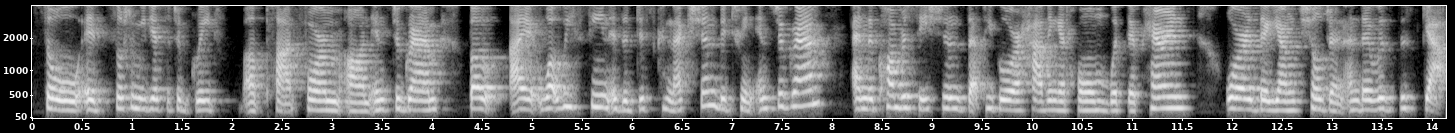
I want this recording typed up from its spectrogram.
So it's social media is such a great uh, platform on Instagram. But I, what we've seen is a disconnection between Instagram and the conversations that people are having at home with their parents or their young children. And there was this gap.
